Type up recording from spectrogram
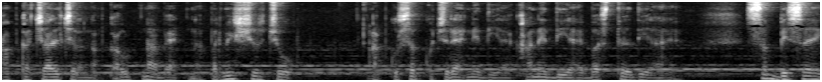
आपका चाल चलन, आपका उठना, बैठना, परमेश्वर जो आपको सब कुछ रहने दिया है, खाने दिया है वस्त्र दिया है, सब विषय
